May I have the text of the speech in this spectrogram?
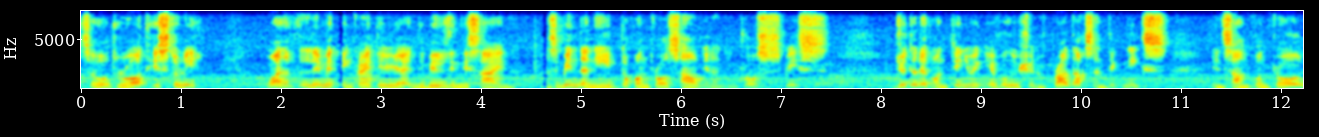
So throughout history, one of the limiting criteria in the building design has been the need to control sound in an enclosed space. Due to the continuing evolution of products and techniques in sound control,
